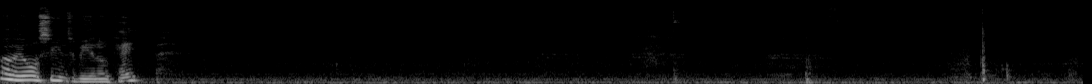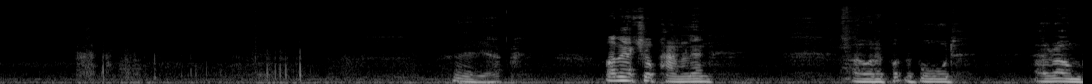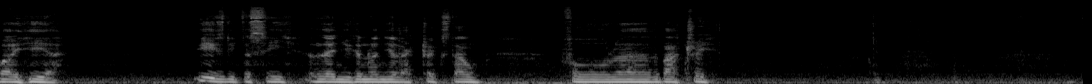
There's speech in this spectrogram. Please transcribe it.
Well, they all seem to be in okay. There we are. On the actual panelling, I want to put the board around by here. Easily to see and then you can run your electrics down for uh, the battery.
